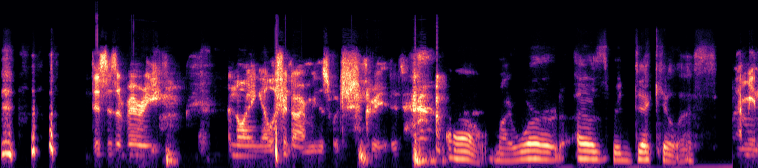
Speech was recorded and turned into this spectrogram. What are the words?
this is a very annoying elephant army this witch created. Oh my word. It was ridiculous. I mean,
